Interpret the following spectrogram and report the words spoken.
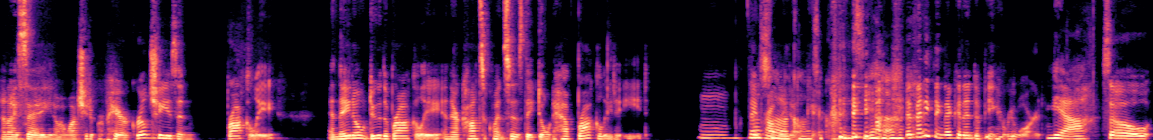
and I say, you know, I want you to prepare grilled cheese and broccoli, and they don't do the broccoli, and their consequences they don't have broccoli to eat. Mm, they That's probably don't care. yeah. if anything, that could end up being a reward. Yeah. So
